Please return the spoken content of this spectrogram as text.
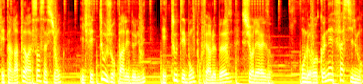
est un rappeur à sensation, il fait toujours parler de lui, et tout est bon pour faire le buzz sur les réseaux. On le reconnaît facilement,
